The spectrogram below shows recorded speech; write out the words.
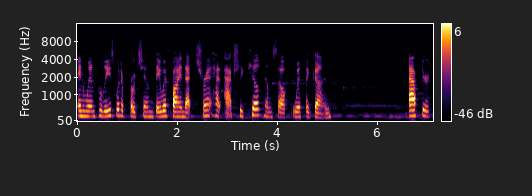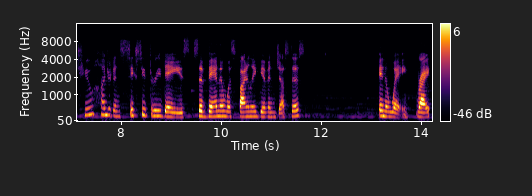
and when police would approach him, they would find that Trent had actually killed himself with a gun. After 263 days, Savannah was finally given justice in a way, right?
